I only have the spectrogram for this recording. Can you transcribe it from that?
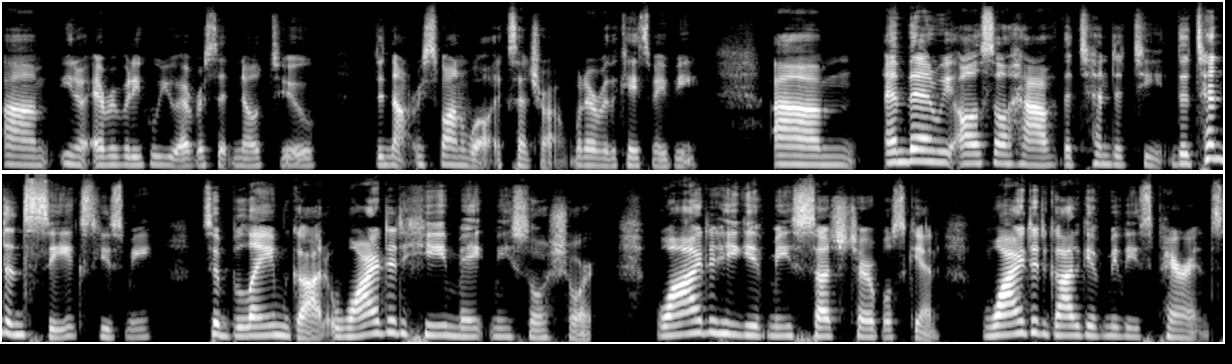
um you know everybody who you ever said no to did not respond well etc whatever the case may be. Um and then we also have the tendency the tendency excuse me to blame god. Why did he make me so short? Why did he give me such terrible skin? Why did god give me these parents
